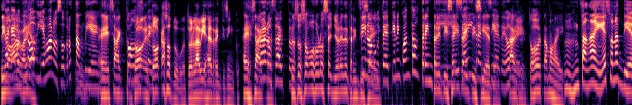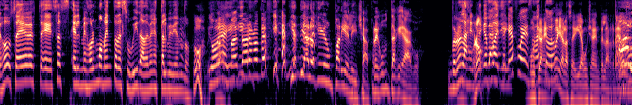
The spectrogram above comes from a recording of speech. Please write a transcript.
Dijo, o sea, que "Ave nos dijo María". viejo a nosotros también. Exacto. En todo- en todo caso tú, porque tú eres la vieja de 35. Exacto. Bueno, exacto. Nosotros somos unos señores de 36. Sí, no, porque ustedes tienen cuántos? 36, 36 y 37. 37, Está ok. bien, todos estamos ahí. Ujú, están ahí, eso no es viejo. Ese, este, ese es el mejor momento de su vida, deben estar viviendo. Uh, eso- "Ey, Maldoro nos defiende. ¿Quién diablo quiere un parielicha? Pregunta qué hago. Bueno, la gente Bueno. que La fue gente allí. que fue, mucha exacto. gente, pues ya la seguía mucha gente en las redes. Ay,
